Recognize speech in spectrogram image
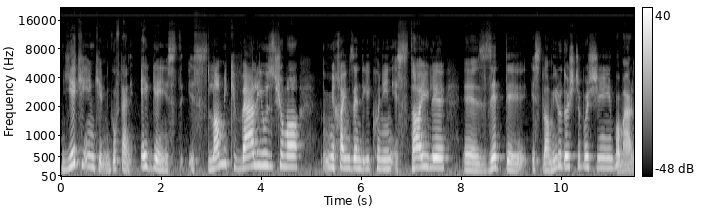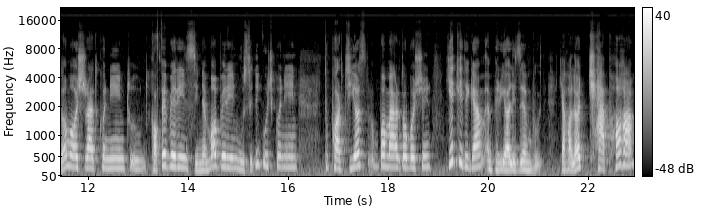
یکی این که می‌گفتن against Islamic values شما می‌خواین زندگی کنین استایل ضد اسلامی رو داشته باشین با مردم معاشرت کنین تو کافه برین سینما برین موسیقی گوش کنین. تو پارتیا با مردم باشین یکی دیگه هم امپریالیزم بود که حالا چپ ها هم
